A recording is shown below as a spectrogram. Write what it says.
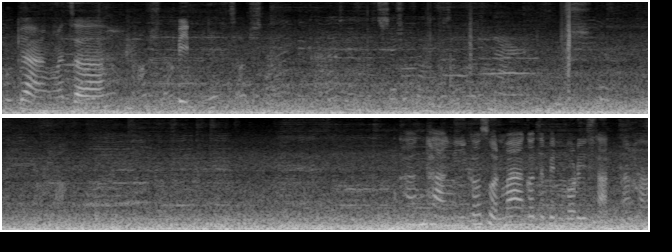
ทุกอย่างมันจะ Afslaan. Piet. Rechts afslaan. A256 naar Moes. ข้างทางนี้ก็ส่วนมากก็จะเป็นบริษัทนะคะ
